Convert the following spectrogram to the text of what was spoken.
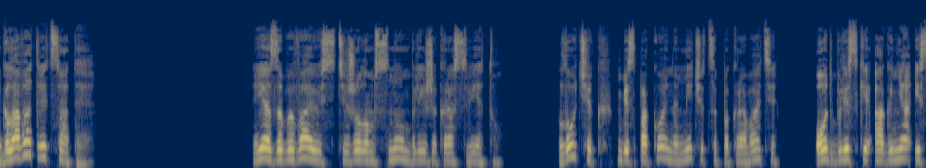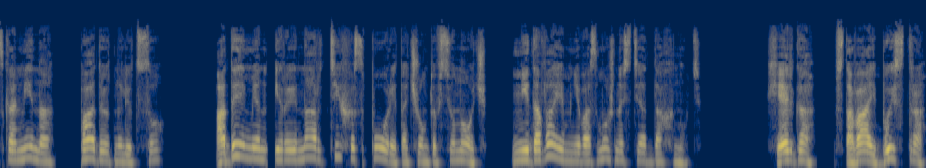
Глава тридцатая. Я забываюсь тяжелым сном ближе к рассвету. Лучик беспокойно мечется по кровати, отблески огня из камина падают на лицо, а Дэмиан и Рейнар тихо спорят о чем-то всю ночь, не давая мне возможности отдохнуть. «Хельга, вставай, быстро!»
